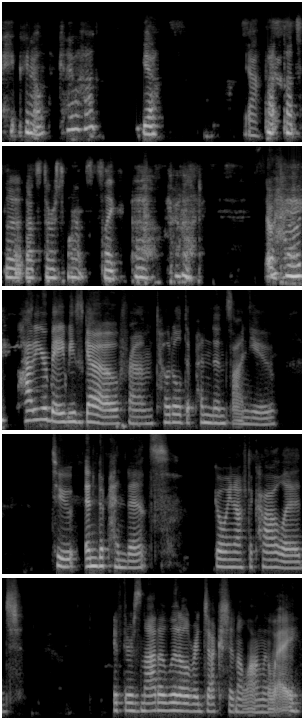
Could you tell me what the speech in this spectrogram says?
hey, you know, can I have a hug? Yeah, yeah. that that's the that's the response. It's like, oh God. So how Okay. how do your babies go from total dependence on you to independence going off to college if there's not a little rejection along the way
